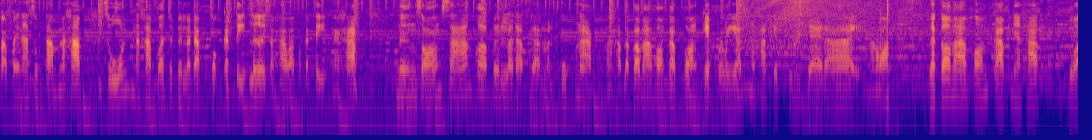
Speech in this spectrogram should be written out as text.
ปรับไฟหน้าสูงต่ำนะครับศูนย์นะครับก็จะเป็นระดับปกติเลยสภาวะปกตินะครับ1 2 3 ก็เป็นระดับการบรรทุกหนักนะครับ แล้วก็มาพร้อมกับกองเก็บเหรียญนะครับ เก็บกุญแจได้เนาะแล้วก็มาพร้อมกับเนี่ยครับตัว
